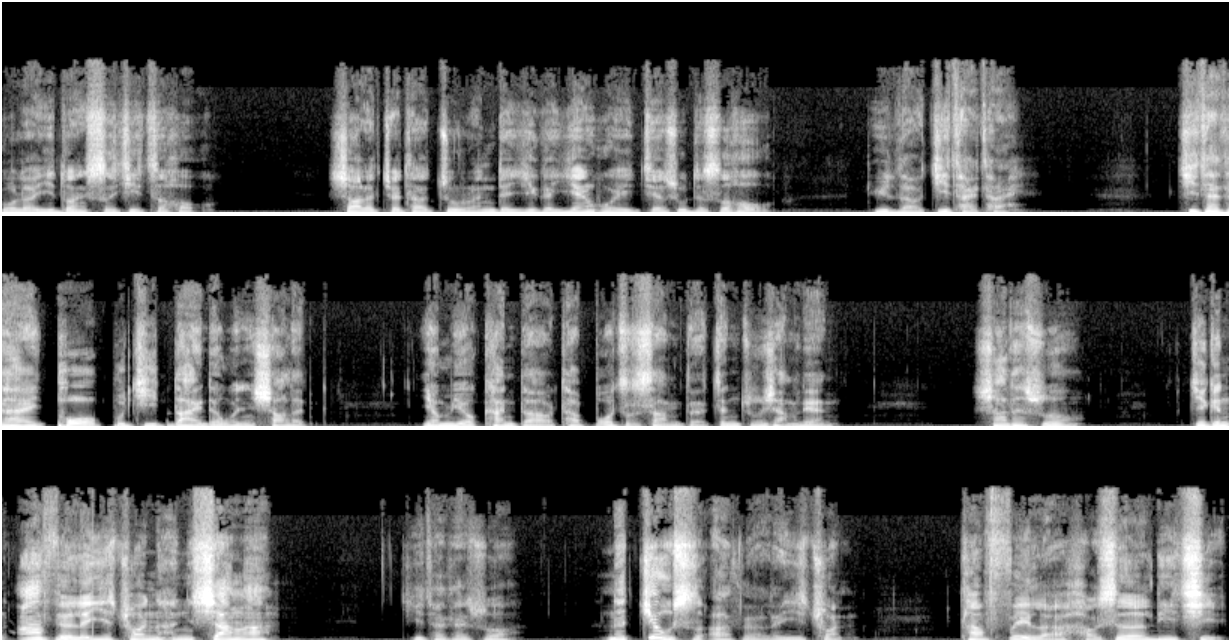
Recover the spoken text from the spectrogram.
过了一段时期之后，夏洛特在他主人的一个宴会结束的时候，遇到季太太。季太太迫不及待地问莎拉。有没有看到他脖子上的珍珠项链？莎乐说：“这跟阿瑟的一串很像啊。”季太太说：“那就是阿瑟的一串，他费了好些力气，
